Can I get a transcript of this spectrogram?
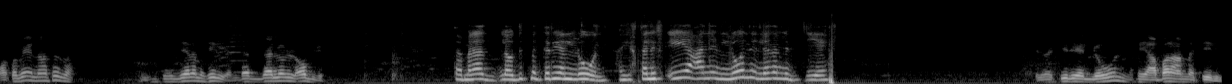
ما طبيعي إنها تظهر. انت مديها material ده ده لون ال object طب أنا لو اديت material لون هيختلف إيه عن اللون اللي أنا مدياه؟ ال material لون هي عبارة عن material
